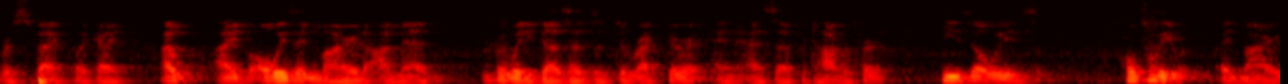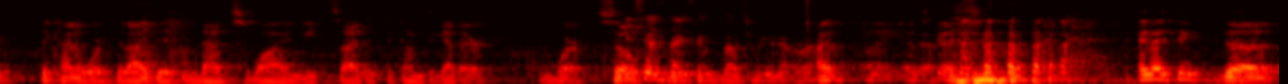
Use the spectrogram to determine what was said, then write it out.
respect. Like I, I I've always admired Ahmed for what he does as a director and as a photographer. He's always hopefully admired the kind of work that I did, and that's why we decided to come together and work. So he says nice things about you, know, I, right? I, that's good. and I think the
